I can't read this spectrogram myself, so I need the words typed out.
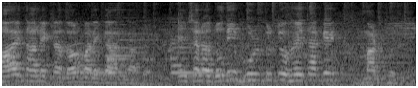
হয়, তাহলে একটা দরবারে গান গাবো। এছাড়া যদি ভুল ত্রুটি হয়ে থাকে মার ধরিয়ে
